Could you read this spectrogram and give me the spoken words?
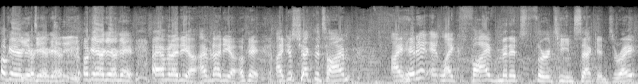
Okay, okay, okay, okay. Okay, okay, okay. I have an idea. I have an idea. Okay, I just checked the time. I hit it at like 5 minutes 13 seconds, right?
